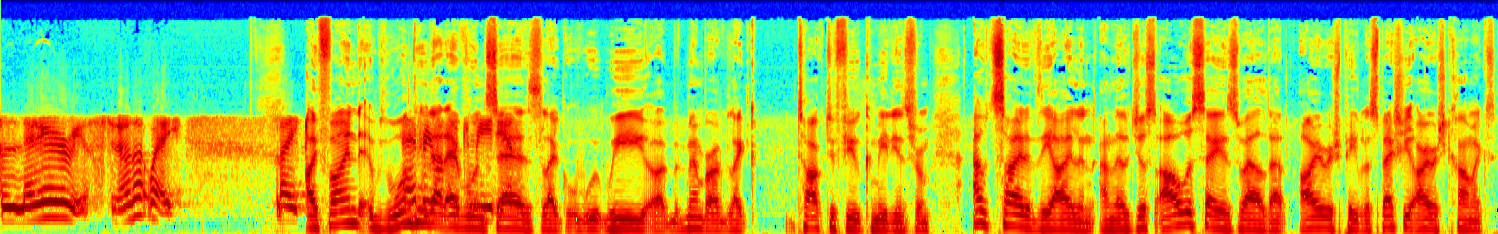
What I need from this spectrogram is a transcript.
hilarious. Do you know that way? Like, I find one thing that everyone comedian. says, like we, we uh, remember, I've like talked to a few comedians from outside of the island, and they'll just always say as well that Irish people, especially Irish comics,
